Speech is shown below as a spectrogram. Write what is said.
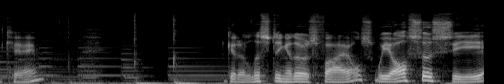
Okay, get a listing of those files. We also see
